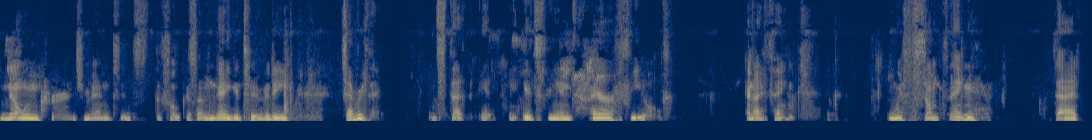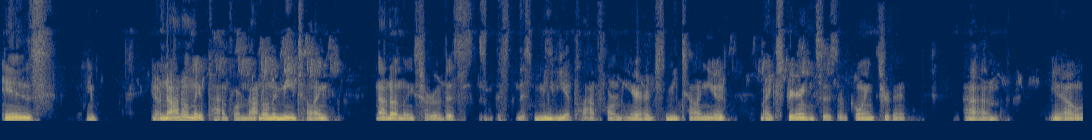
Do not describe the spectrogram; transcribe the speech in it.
no encouragement. It's the focus on negativity. It's everything. It's that. It, it's the entire field. And I think with something that is, you know, not only a platform, not only me telling not only sort of this this, this media platform here, it's me telling you my experiences of going through it. Um, you know,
